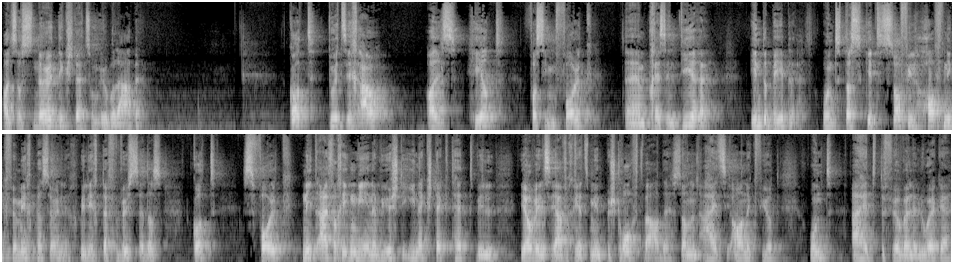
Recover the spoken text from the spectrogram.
also das Nötigste zum Überleben. Gott tut sich auch als Hirt von seinem Volk äh, präsentieren in der Bibel. Und das gibt so viel Hoffnung für mich persönlich, weil ich darf wissen, dass Gott das Volk nicht einfach irgendwie in eine Wüste hineingesteckt hat, weil, ja, weil sie einfach jetzt bestraft werden, sondern er hat sie angeführt und er hat dafür schauen,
